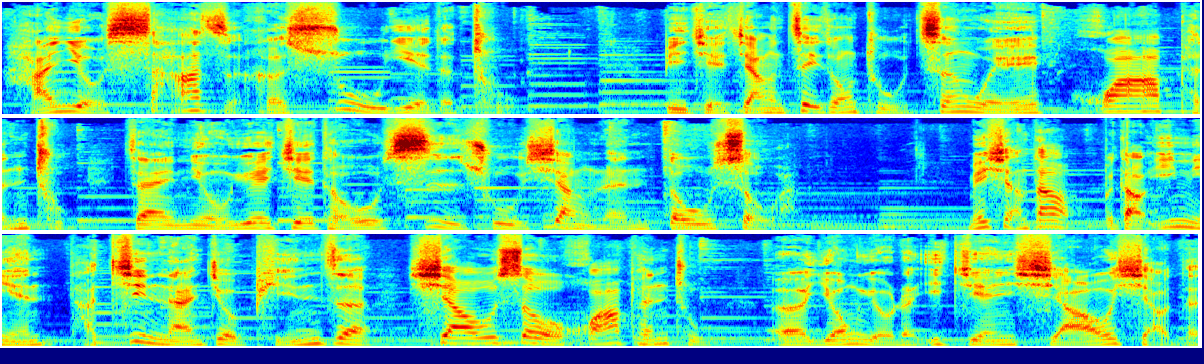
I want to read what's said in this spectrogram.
含有沙子和树叶的土，并且将这种土称为花盆土，在纽约街头四处向人兜售啊。没想到不到一年，他竟然就凭着销售花盆土而拥有了一间小小的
